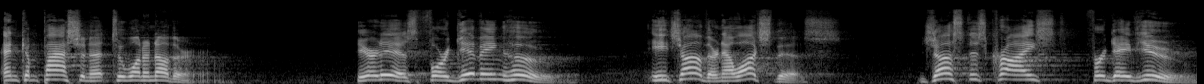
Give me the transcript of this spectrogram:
and compassionate to one another. Here it is, forgiving who? Each other. Now, watch this. Just as Christ forgave you.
